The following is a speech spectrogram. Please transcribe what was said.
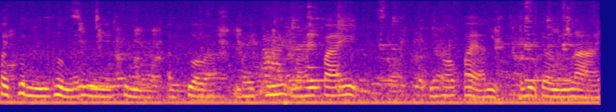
ค่อยขึ้นถึงแล้วนี่ขึ้นอันตัวว่าใบขึ้นบ่ให้ไปเขาไปอันอายุเจ้ายังหลาย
